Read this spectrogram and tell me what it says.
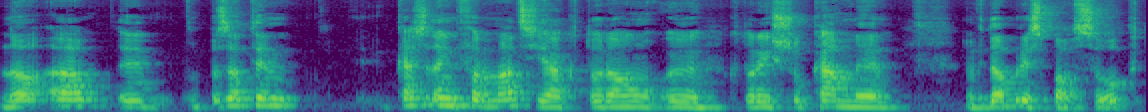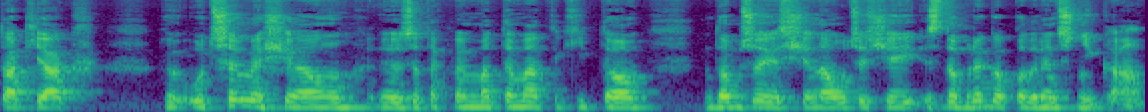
No a y, poza tym każda informacja, którą, y, której szukamy w dobry sposób, tak jak uczymy się, że tak powiem, matematyki, to dobrze jest się nauczyć jej z dobrego podręcznika,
